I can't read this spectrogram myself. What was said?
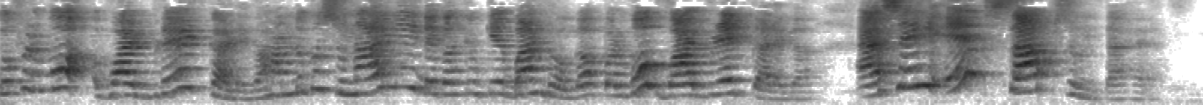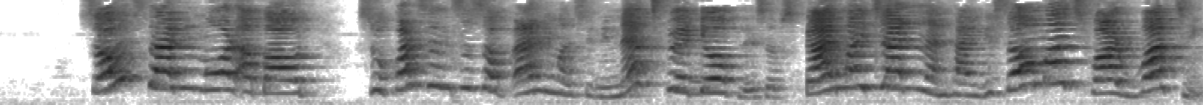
तो फिर वो वाइब्रेट करेगा। हम लोग को सुनाई नहीं देगा क्योंकि बंद होगा, पर वो सेपरेट करेगा। ऐसे ही एक सांप सुनता है। So starting more about super senses of animals in next video please subscribe my channel and thank you so much for watching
